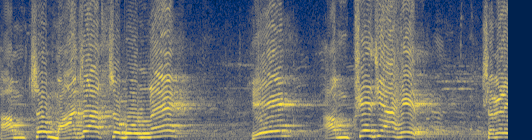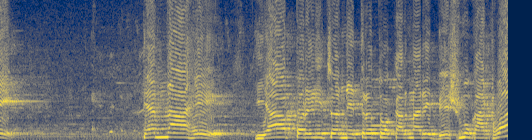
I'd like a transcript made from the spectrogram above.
आमचं माझं आजचं बोलणं आहे हे आमचे जे आहेत सगळे त्यांना आहे. या परळीचं नेतृत्व करणारे देशमुख आठवा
